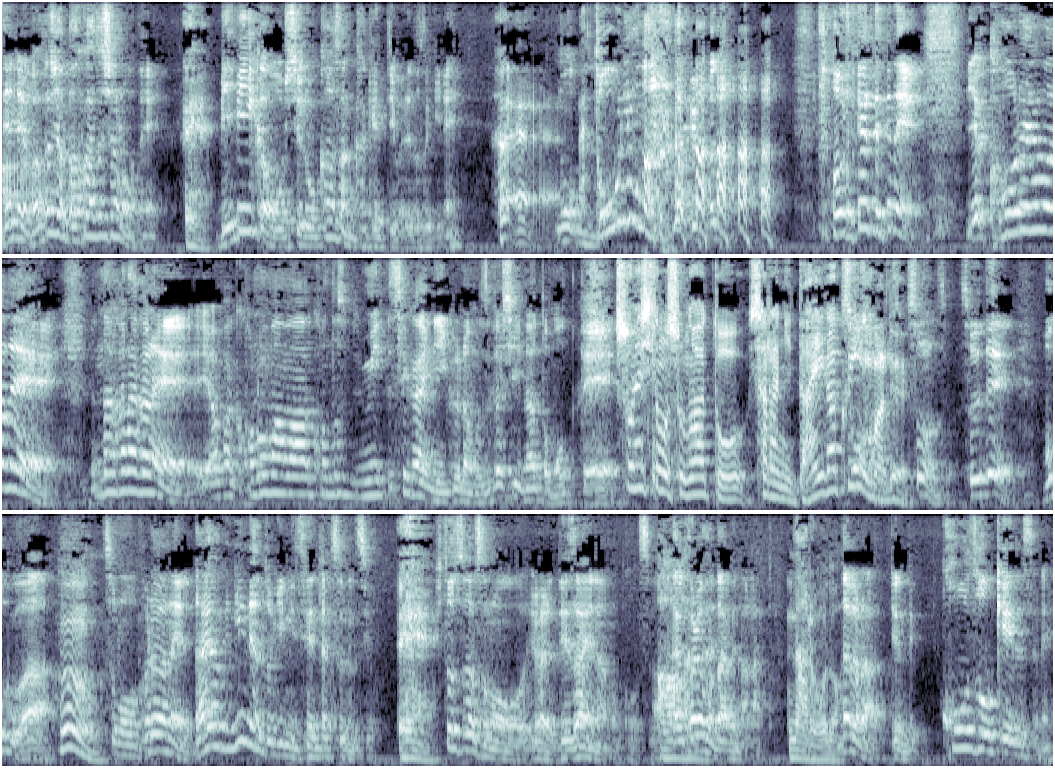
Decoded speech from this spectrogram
でね私は爆発したのはね、ええ、ベビーカーを押してるお母さんかけって言われた時ねもうどうにもならない それでねいやこれはねなかなかねやっぱこのままこの世界に行くのは難しいなと思って。それにしてもその後さらに大学院まで。そうなんですよ。それで僕は、うん、そのこれはね大学2年の時に選択するんですよ、ええ、一つはそのいわゆるデザイナーのコース。これもダメだなとなるほど。だからっていうんで構造系ですね。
